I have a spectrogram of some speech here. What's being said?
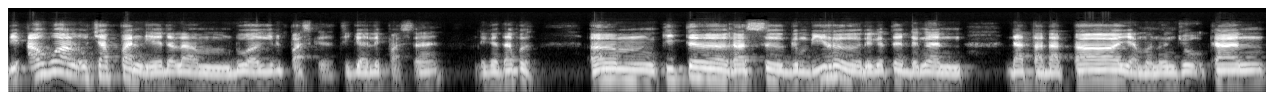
Di awal ucapan dia dalam dua hari lepas ke tiga hari lepas eh, dia kata apa? Um, kita rasa gembira dia kata dengan data-data yang menunjukkan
